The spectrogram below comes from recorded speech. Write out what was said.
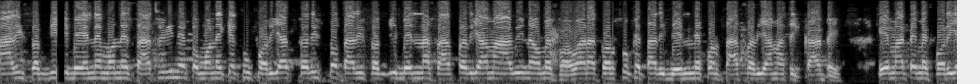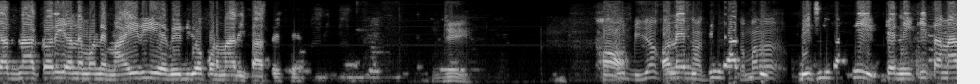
મારી સગી બેને મને સાચવીને તો મને કે, તું ફરિયાદ કરીશ તો તારી સગી બેન ના સાસરિયામાં આવીને અમે ભવાડા કરશું કે તારી બેન ને પણ સાસરિયામાંથી કાઢે. એ માટે મેં ફરિયાદ ના કરી અને મને મારી એ વીડિયો પણ મારી પાસે છે. જી. બીજા બીજી કે નિકિતા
